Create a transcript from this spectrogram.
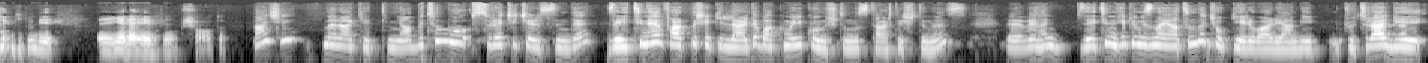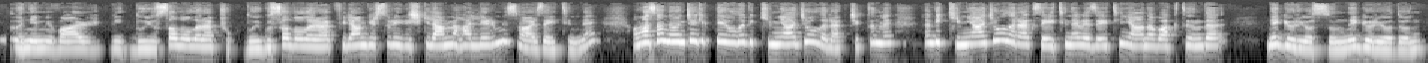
gibi bir e, yere evrilmiş oldu. Ben şey merak ettim ya. Bütün bu süreç içerisinde zeytine farklı şekillerde bakmayı konuştunuz, tartıştınız ve hani zeytinin hepimizin hayatında çok yeri var yani bir kültürel bir önemi var, bir duyusal olarak çok duygusal olarak filan bir sürü ilişkilenme hallerimiz var zeytinle. Ama sen öncelikle yola bir kimyacı olarak çıktın ve hani bir kimyacı olarak zeytine ve zeytinyağına baktığında ne görüyorsun, ne görüyordun?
